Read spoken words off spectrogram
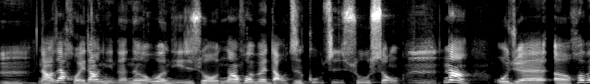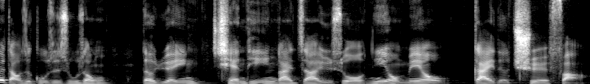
嗯，然后再回到你的那个问题是说，那会不会导致骨质疏松？嗯，那我觉得呃，会不会导致骨质疏松的原因，前提应该在于说你有没有钙的缺乏。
